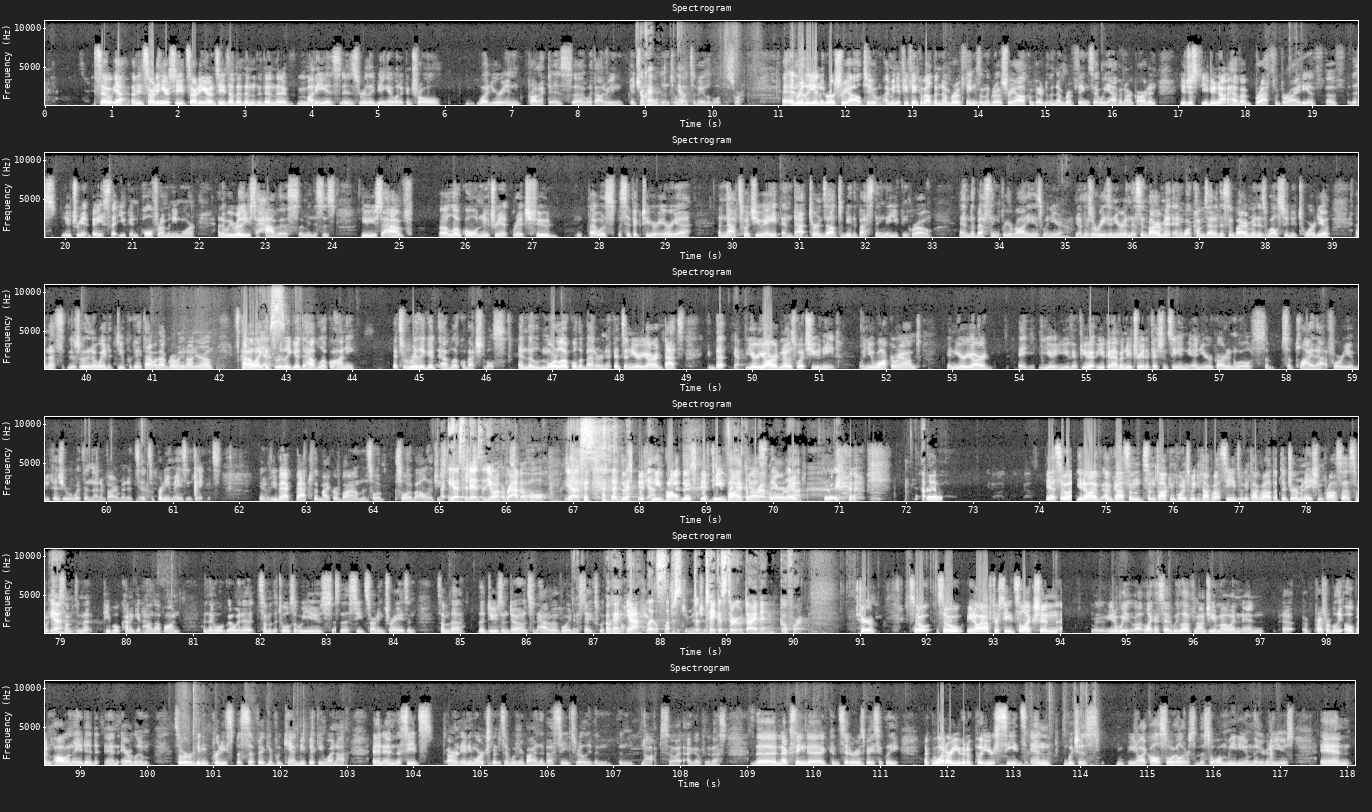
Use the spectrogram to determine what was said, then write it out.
So yeah, I mean, starting your seed, starting your own seeds, other than than the money, is is really being able to control what your end product is uh, without being pigeonholed okay. into yeah. what's available at the store and really in the grocery aisle too. I mean, if you think about the number of things in the grocery aisle compared to the number of things that we have in our garden, you just you do not have a breadth of variety of of this nutrient base that you can pull from anymore. And then we really used to have this. I mean, this is you used to have a local nutrient rich food that was specific to your area, and that's what you ate, and that turns out to be the best thing that you can grow and the best thing for your body is when you're yeah. you know there's a reason you're in this environment and what comes out of this environment is well suited toward you and that's there's really no way to duplicate that without growing it on your own it's kind of like yes. it's really good to have local honey it's really good to have local vegetables and the more local the better and if it's in your yard that's that yeah. your yard knows what you need when you walk around in your yard eh, you, you if you you can have a nutrient deficiency and, and your garden will su- supply that for you because you're within that environment it's yeah. it's a pretty amazing thing it's you know, you back back to the microbiome and soy soil biology. Stuff, yes, it is. You want a rabbit hole? Yes. there's 15 yeah. pod. There's 15 podcasts there, hole, right? Yeah. uh, yeah. So uh, you know, I've I've got some some talking points. We can talk about seeds. We can talk about the germination process, which yeah. is something that people kind of get hung up on. And then we'll go into some of the tools that we use, the seed starting trays, and some of the the do's and don'ts, and how to avoid mistakes with. Okay. yeah. Let's just take us through. Dive in. Go for it. Sure. So, so you know, after seed selection, you know, we like I said, we love non-GMO and and uh, preferably open pollinated and heirloom. So we're getting pretty specific. If we can be picky, why not? And and the seeds aren't any more expensive when you're buying the best seeds really than than not. So I, I go for the best. The next thing to consider is basically like what are you going to put your seeds in, which is you know I call soil or the soil medium that you're going to use, and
